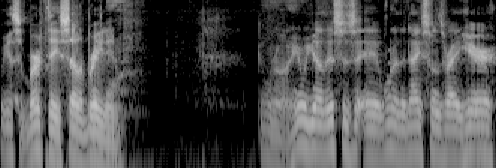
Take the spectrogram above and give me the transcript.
We got some birthday celebrating going on. Here we go. This is a, one of the nice ones right here.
